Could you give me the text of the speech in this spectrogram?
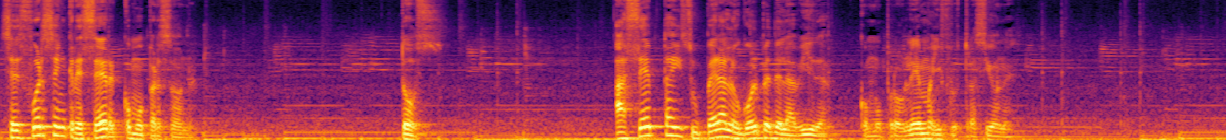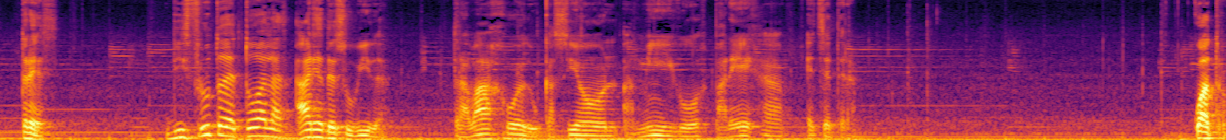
Se esfuerza en crecer como persona. 2. Acepta y supera los golpes de la vida, como problemas y frustraciones. 3. Disfruta de todas las áreas de su vida, trabajo, educación, amigos, pareja, etc. 4.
